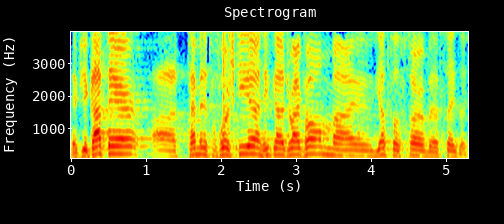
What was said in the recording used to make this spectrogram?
if you got there uh, 10 minutes before Shkia and he's got to drive home, Yatza Schar B'Efseidai.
